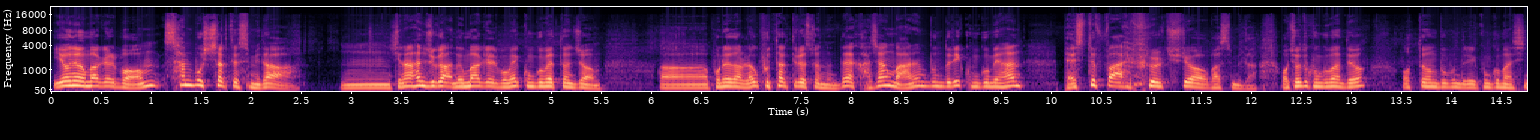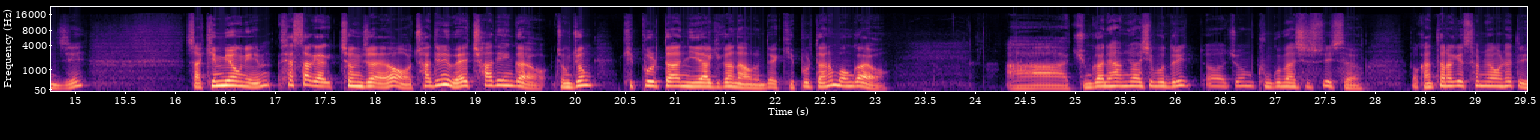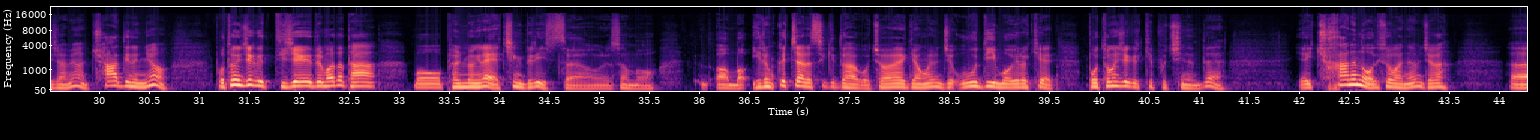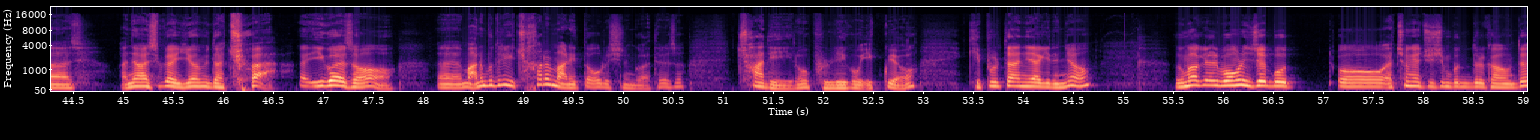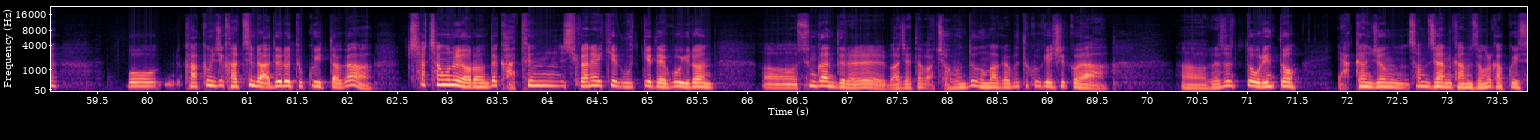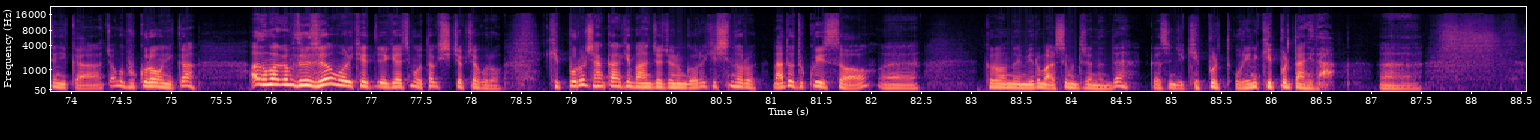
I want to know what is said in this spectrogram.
이현우의 음악 앨범 3부 시작됐습니다. 음, 지난 한 주간 음악 앨범에 궁금했던 점 어, 보내달라고 부탁드렸었는데 가장 많은 분들이 궁금해한 베스트 5를 추려봤습니다. 어, 저도 궁금한데요. 어떤 부분들이 궁금하신지. 자, 김명님, 새싹 애청자예요. 차디는 왜 차디인가요? 종종 기쁠단 이야기가 나오는데 기쁠단은 뭔가요? 아, 중간에 합류하신 분들이 어, 좀 궁금하실 수 있어요. 어, 간단하게 설명을 해드리자면 차디는요. 보통 이제 그 DJ들마다 다 뭐 별명이나 애칭들이 있어요. 그래서 뭐 어, 뭐, 이름 끝자를 쓰기도 하고, 저의 경우는 이제 우디 뭐 이렇게, 보통 이제 그렇게 붙이는데, 이 촤는 어디서 왔냐면 제가, 어, 안녕하십니까, 이현입니다, 촤. 이거에서, 에, 많은 분들이 촤를 많이 떠오르시는 것 같아요. 그래서 촤디로 불리고 있고요. 기쁠단 이야기는요, 음악 앨범을 이제 뭐, 어, 애청해 주신 분들 가운데, 뭐, 가끔 이제 같은 라디오를 듣고 있다가 차 창문을 열었는데 같은 시간에 이렇게 웃게 되고 이런 어, 순간들을 맞이했다가 저분도 음악 앨범 듣고 계실 거야. 어, 그래서 또 우린 또 약간 좀 섬세한 감성을 갖고 있으니까 조금 부끄러우니까 아, 음악 앨범 들으세요? 뭐 이렇게 얘기하지 못하고 직접적으로 귓불을 잠깐 이렇게 만져주는 거를 이렇게 신호를 나도 듣고 있어. 에, 그런 의미로 말씀을 드렸는데 그래서 이제 귓불 우리는 귓불단이다. 에.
